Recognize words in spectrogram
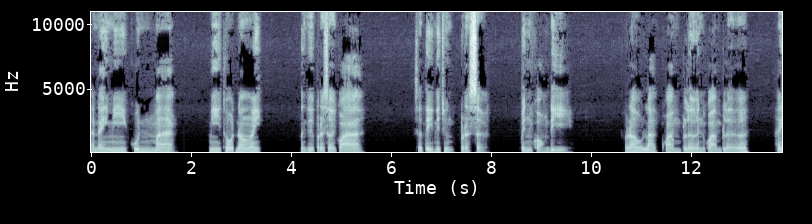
อันไหนมีคุณมาก มีโทษน้อยนั่นคือประเสริฐกว่า สตินี่จึงประเสริฐเป็นของดี เราละความเปลินความเบลอ ให้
